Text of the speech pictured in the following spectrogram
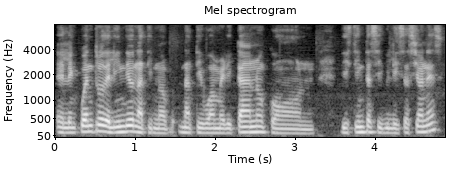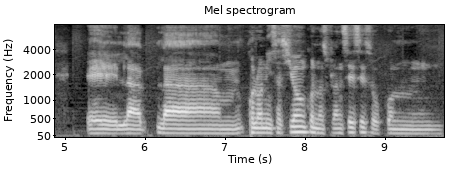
el encuentro del indio nativoamericano con distintas civilizaciones, eh, la, mm, colonización con los franceses o con,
